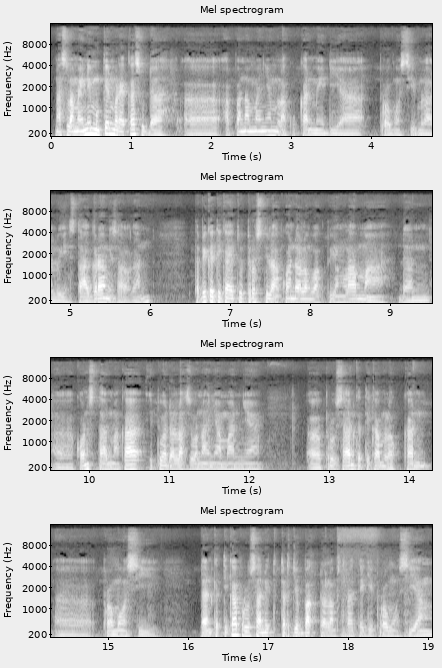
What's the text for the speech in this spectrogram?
Nah, selama ini mungkin mereka sudah e, apa namanya melakukan media promosi melalui Instagram misalkan tapi ketika itu terus dilakukan dalam waktu yang lama dan uh, konstan, maka itu adalah zona nyamannya uh, perusahaan ketika melakukan uh, promosi. Dan ketika perusahaan itu terjebak dalam strategi promosi yang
